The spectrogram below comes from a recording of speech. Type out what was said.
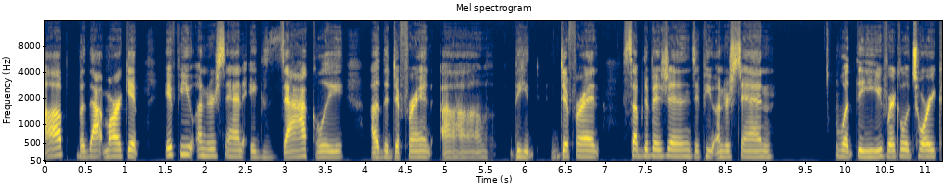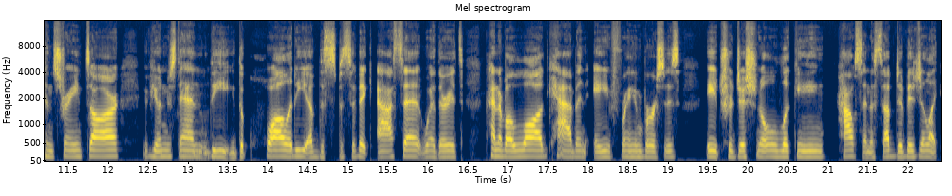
up, but that market, if you understand exactly uh, the different uh, the different subdivisions, if you understand what the regulatory constraints are, if you understand mm-hmm. the the quality of the specific asset, whether it's kind of a log cabin A-frame versus a traditional looking house in a subdivision, like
